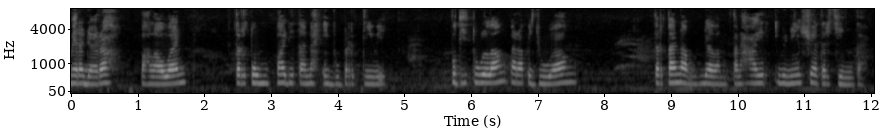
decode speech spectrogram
Merah darah pahlawan tertumpah di tanah ibu pertiwi. Putih tulang para pejuang tertanam dalam tanah air Indonesia tercinta.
